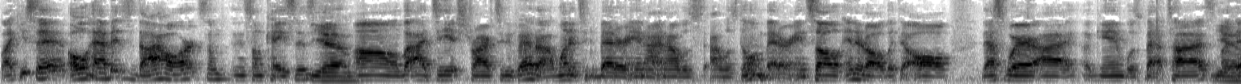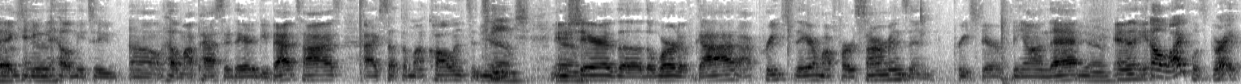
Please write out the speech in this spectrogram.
like you said, old habits die hard some in some cases. Yeah. Um, but I did strive to do better. I wanted to do better, and I and I was I was doing better. And so in it all, with it all, that's where I again was baptized. My Yeah, dad came good. and helped me to uh, help my pastor there to be baptized. I accepted my calling to teach Yeah, and yeah. share the the word of God. I preached there my first sermons and preached there beyond that. Yeah. And you know, life was great.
